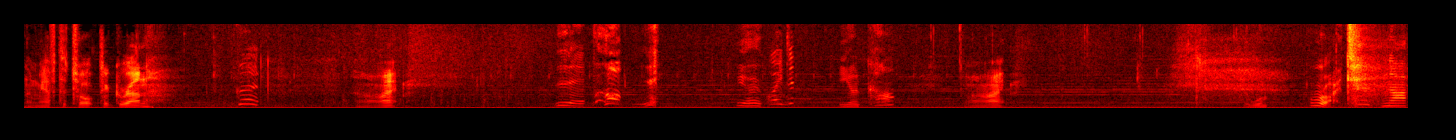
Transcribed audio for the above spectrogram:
Then we have to talk to Gran. Good. Alright. Le pop le. You, I did. you can't Alright. The woman. Right. not.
